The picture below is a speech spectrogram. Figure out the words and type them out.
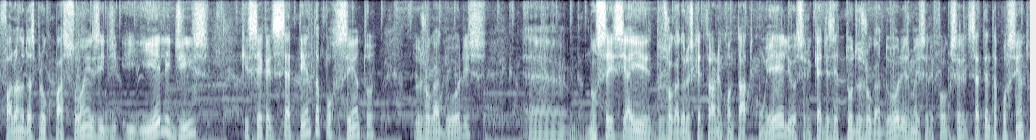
falando das preocupações e, e ele diz que cerca de 70% dos jogadores, é, não sei se aí dos jogadores que entraram em contato com ele ou se ele quer dizer todos os jogadores, mas ele falou que cerca de 70%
